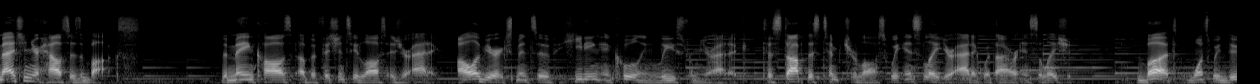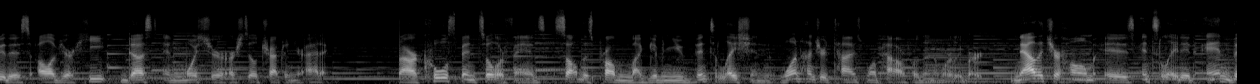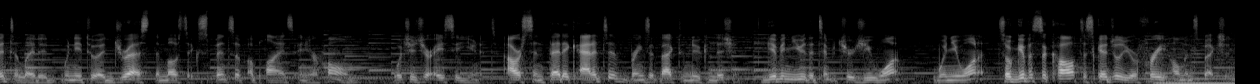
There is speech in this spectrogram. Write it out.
Imagine your house is a box. The main cause of efficiency loss is your attic. All of your expensive heating and cooling leaves from your attic. To stop this temperature loss, we insulate your attic with our insulation. But once we do this, all of your heat, dust, and moisture are still trapped in your attic. Our CoolSpin solar fans solve this problem by giving you ventilation 100 times more powerful than a Whirlybird. Now that your home is insulated and ventilated, we need to address the most expensive appliance in your home, which is your AC unit. Our synthetic additive brings it back to new condition, giving you the temperatures you want when you want it. So give us a call to schedule your free home inspection.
